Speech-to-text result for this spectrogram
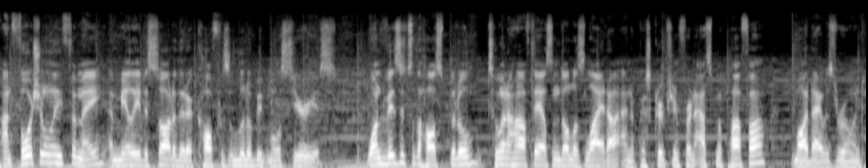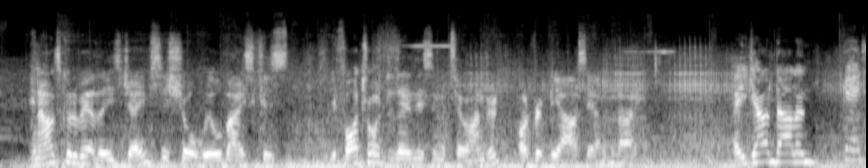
Unfortunately for me, Amelia decided that her cough was a little bit more serious. One visit to the hospital, two and a half thousand dollars later, and a prescription for an asthma puffer, my day was ruined. You know what's good about these Jeeps? This short wheelbase, because if I tried to do this in a 200, I'd rip the arse out of it, eh? How you going, darling? Good.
